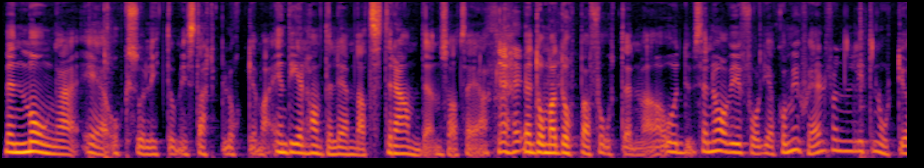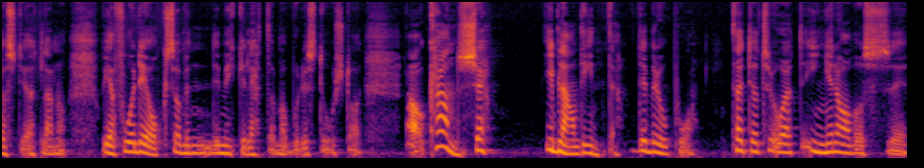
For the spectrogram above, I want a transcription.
Men många är också lite i startblocken. Va? En del har inte lämnat stranden så att säga. Men de har doppat foten. Va? Och sen har vi ju folk, jag kommer ju själv från en liten ort i Östergötland. Och, och jag får det också men det är mycket lättare om man bor i storstad. Ja, kanske. Ibland inte. Det beror på. Så att jag tror att ingen av oss eh,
